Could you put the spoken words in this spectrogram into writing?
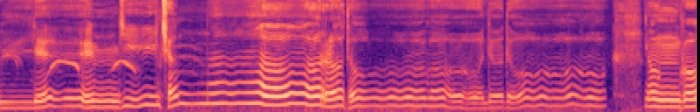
үлэмжийн чанараа төгөөдөө өнгө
